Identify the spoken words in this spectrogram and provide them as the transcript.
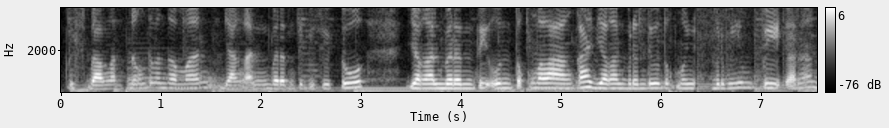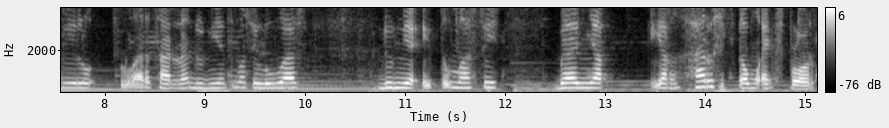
please banget dong teman-teman. Jangan berhenti di situ. Jangan berhenti untuk melangkah. Jangan berhenti untuk bermimpi. Karena di lu luar sana dunia itu masih luas. Dunia itu masih banyak yang harus kamu explore.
